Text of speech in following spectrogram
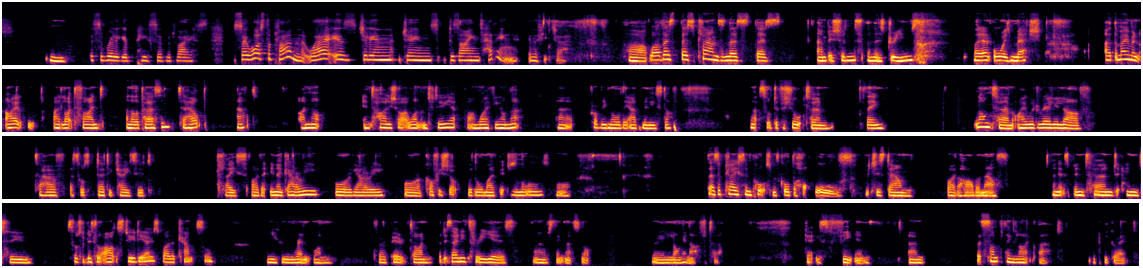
Mm. It's a really good piece of advice. So, what's the plan? Where is Gillian Jones Designs heading in the future? Ah, well, there's there's plans and there's there's ambitions and there's dreams. they don't always mesh. At the moment, I I'd like to find another person to help out. I'm not entirely sure I want them to do yet, but I'm working on that. Uh, probably more the admin stuff. That's sort of a short term thing. Long term, I would really love to have a sort of dedicated place, either in a gallery or a gallery or a coffee shop with all my pictures on the walls. Or there's a place in Portsmouth called the Hot Walls, which is down by the harbour mouth, and it's been turned into sort of little art studios by the council. And you can rent one for a period of time, but it's only three years. I always think that's not really long enough to get his feet in. Um, but something like that would be great.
